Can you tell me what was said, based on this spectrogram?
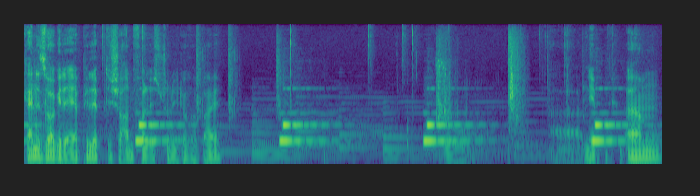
Keine Sorge, der epileptische Anfall ist schon wieder vorbei. So. Äh, nee. Ähm.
